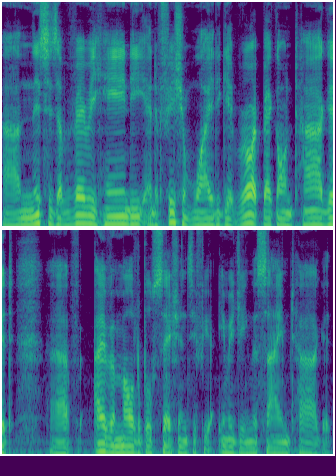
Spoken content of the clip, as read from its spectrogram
Uh, and this is a very handy and efficient way to get right back on target uh, over multiple sessions if you're imaging the same target.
